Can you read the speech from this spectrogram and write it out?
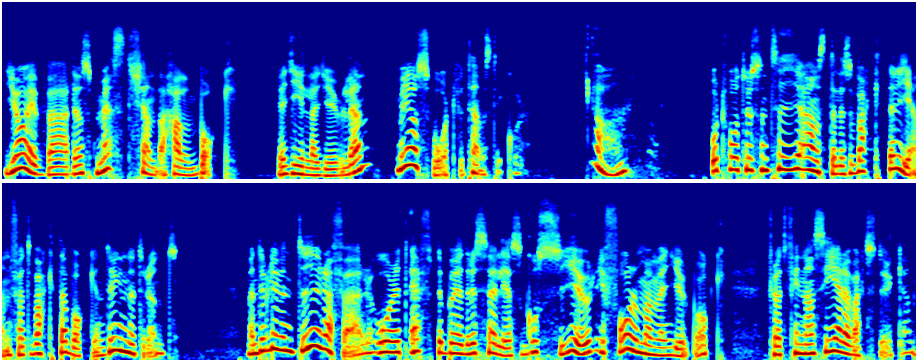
Jag är världens mest kända halmbock. Jag gillar julen, men jag har svårt för tändstickor. Ja. År 2010 anställdes vakter igen för att vakta bocken dygnet runt. Men det blev en dyr affär. Året efter började det säljas gosedjur i form av en julbock för att finansiera vaktstyrkan.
